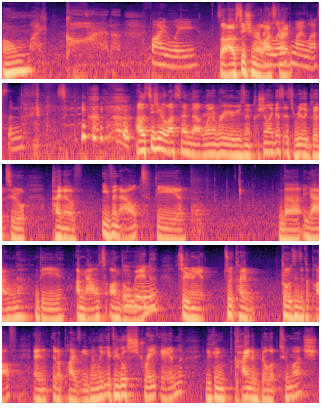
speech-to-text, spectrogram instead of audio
Oh my god. finally. So I was teaching her last time. I learned time. my lesson. I was teaching her last time that whenever you're using a cushion like this, it's really good to kind of even out the the yang, the amount on the mm-hmm. lid, so you don't get so it kind of goes into the puff and it applies evenly. If you go straight in, you can kind of build up too much.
